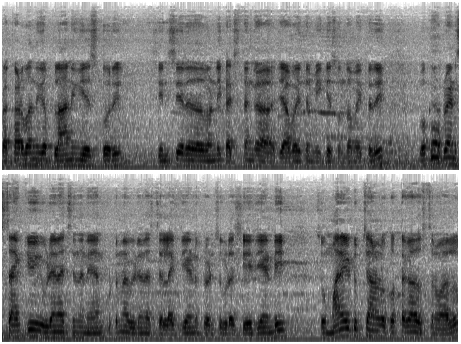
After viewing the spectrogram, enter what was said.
ప్రకాడబందిగా ప్లానింగ్ చేసుకొని సిన్సియర్ చదవండి ఖచ్చితంగా జాబ్ అయితే మీకే సొంతం అవుతుంది ఓకే ఫ్రెండ్స్ థ్యాంక్ యూ. ఈ వీడియో నచ్చిందని నేను అనుకుంటున్నా. వీడియో నచ్చితే లైక్ చేయండి ఫ్రెండ్స్ కూడా షేర్ చేయండి. సో మన యూట్యూబ్ ఛానల్ కొత్తగా వస్తున్న వాళ్ళు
